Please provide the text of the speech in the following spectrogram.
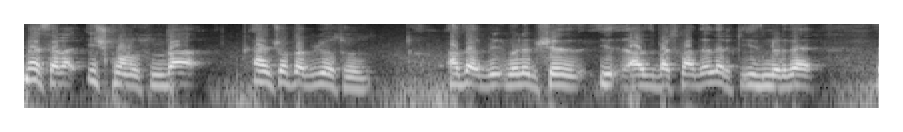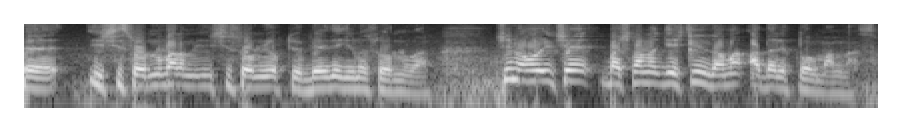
mesela iş konusunda en çok da biliyorsunuz hatta böyle bir şey Aziz Başkan derler ki İzmir'de e, işçi sorunu var mı? İşçi sorunu yok diyor. Belediye girme sorunu var. Şimdi o ilçe başkanına geçtiğin zaman adaletli olman lazım.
